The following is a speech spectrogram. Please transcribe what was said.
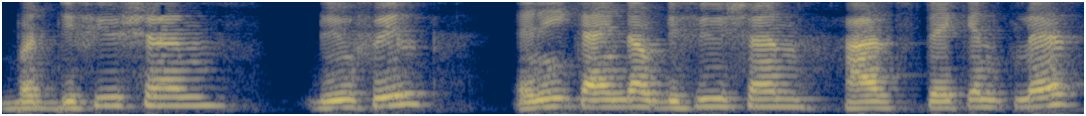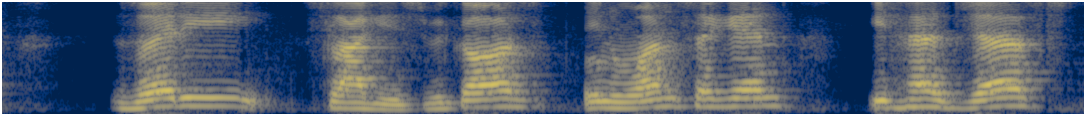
But diffusion, do you feel any kind of diffusion has taken place is very sluggish because in one second it has just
